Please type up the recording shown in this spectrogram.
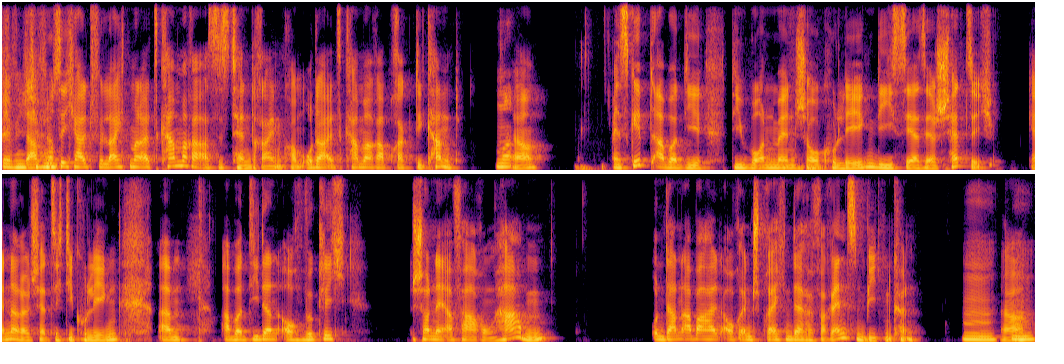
Definitiv, Da muss ich halt vielleicht mal als Kameraassistent reinkommen oder als Kamerapraktikant. Ja. Ja. Es gibt aber die, die One-Man-Show-Kollegen, die ich sehr, sehr schätze. Ich, generell schätze ich die Kollegen, ähm, aber die dann auch wirklich schon eine Erfahrung haben und dann aber halt auch entsprechende Referenzen bieten können. Mhm. Ja. Mhm.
